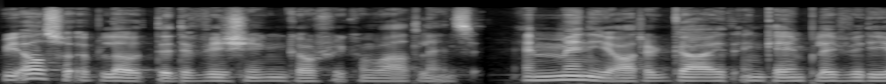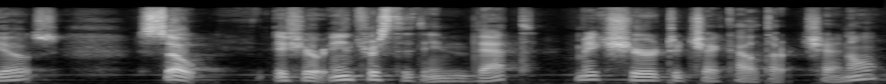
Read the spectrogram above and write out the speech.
we also upload The Division, Ghost Recon Wildlands and many other guide and gameplay videos. So, if you're interested in that, make sure to check out our channel.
